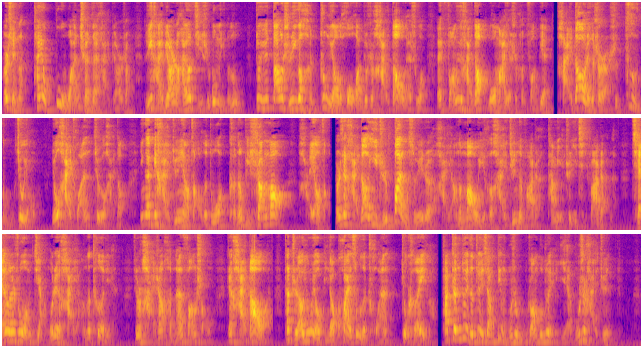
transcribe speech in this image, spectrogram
而且呢，它又不完全在海边上，离海边呢还有几十公里的路。对于当时一个很重要的祸患就是海盗来说，哎，防御海盗，罗马也是很方便。海盗这个事儿啊，是自古就有，有海船就有海盗，应该比海军要早得多，可能比商贸还要早。而且海盗一直伴随着海洋的贸易和海军的发展，他们也是一起发展的。前文书我们讲过这个海洋的特点，就是海上很难防守。这海盗啊，他只要拥有比较快速的船就可以了。他针对的对象并不是武装部队，也不是海军。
